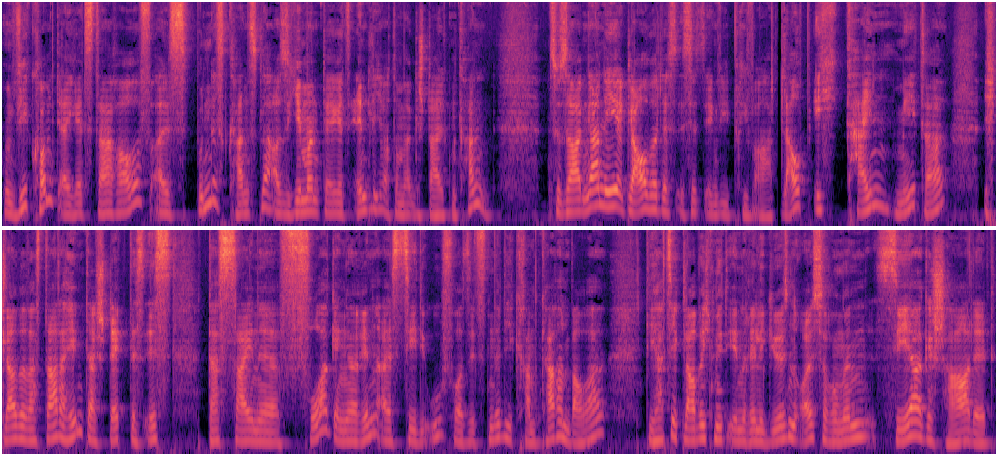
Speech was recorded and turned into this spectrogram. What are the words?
Und wie kommt er jetzt darauf als Bundeskanzler, also jemand, der jetzt endlich auch nochmal gestalten kann, zu sagen, ja, nee, ich glaube, das ist jetzt irgendwie privat. Glaub ich kein Meter. Ich glaube, was da dahinter steckt, das ist, dass seine Vorgängerin als CDU-Vorsitzende, die Kram-Karrenbauer, die hat sich, glaube ich, mit ihren religiösen Äußerungen sehr geschadet.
